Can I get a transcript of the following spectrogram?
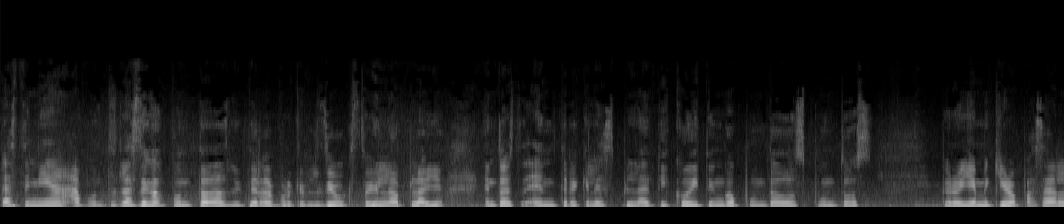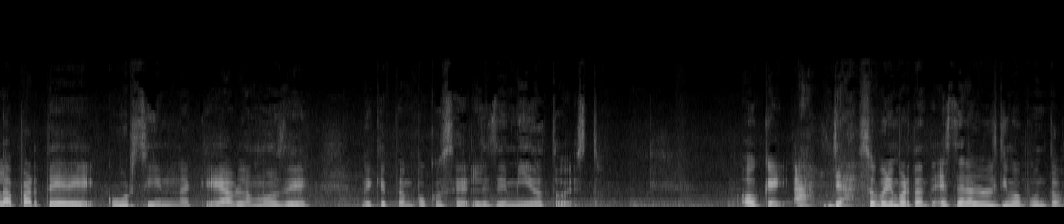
las tenía apuntadas, las tengo apuntadas literal porque les digo que estoy en la playa. Entonces, entre que les platico y tengo apuntados puntos, pero ya me quiero pasar a la parte de cursi en la que hablamos de, de que tampoco se les dé miedo todo esto. Ok, ah, ya, súper importante. Este era el último punto.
